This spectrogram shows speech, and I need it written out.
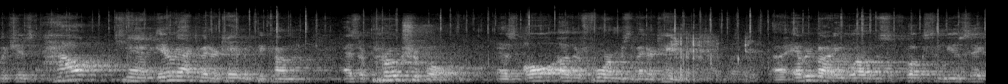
which is how can interactive entertainment become as approachable as all other forms of entertainment? Uh, everybody loves books and music,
